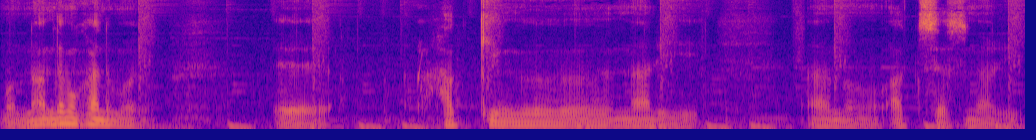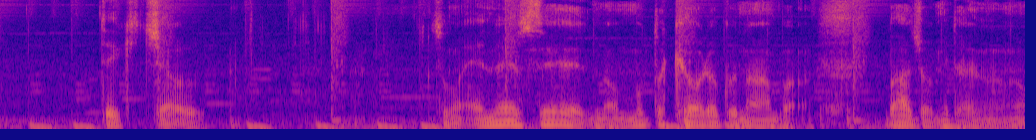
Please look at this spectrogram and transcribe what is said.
もう何でもかんでも、えー、ハッキングなりあのアクセスなりできちゃうその NSA のもっと強力なバージョンみたいなのを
